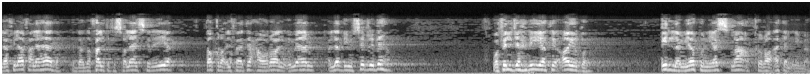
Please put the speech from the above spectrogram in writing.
لا خلاف على هذا. إذا دخلت في الصلاة السرية تقرأ الفاتحة وراء الإمام الذي يسر بها. وفي الجهرية أيضا إن لم يكن يسمع قراءة الإمام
